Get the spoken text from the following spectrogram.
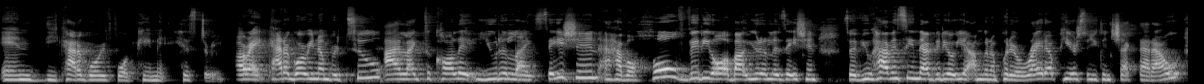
in the category for payment history. All right, category number two, I like to call it utilization. I have a whole video about utilization. So if you haven't seen that video yet, I'm going to put it right up here so you can check that out.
